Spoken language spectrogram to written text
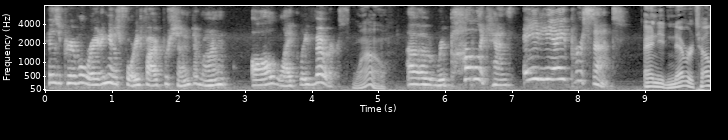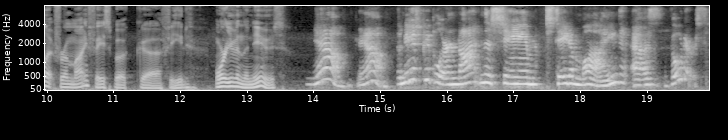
his approval rating is 45% among all likely voters. Wow. Uh, Republicans, 88%. And you'd never tell it from my Facebook uh, feed or even the news. Yeah, yeah. The news people are not in the same state of mind as voters.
